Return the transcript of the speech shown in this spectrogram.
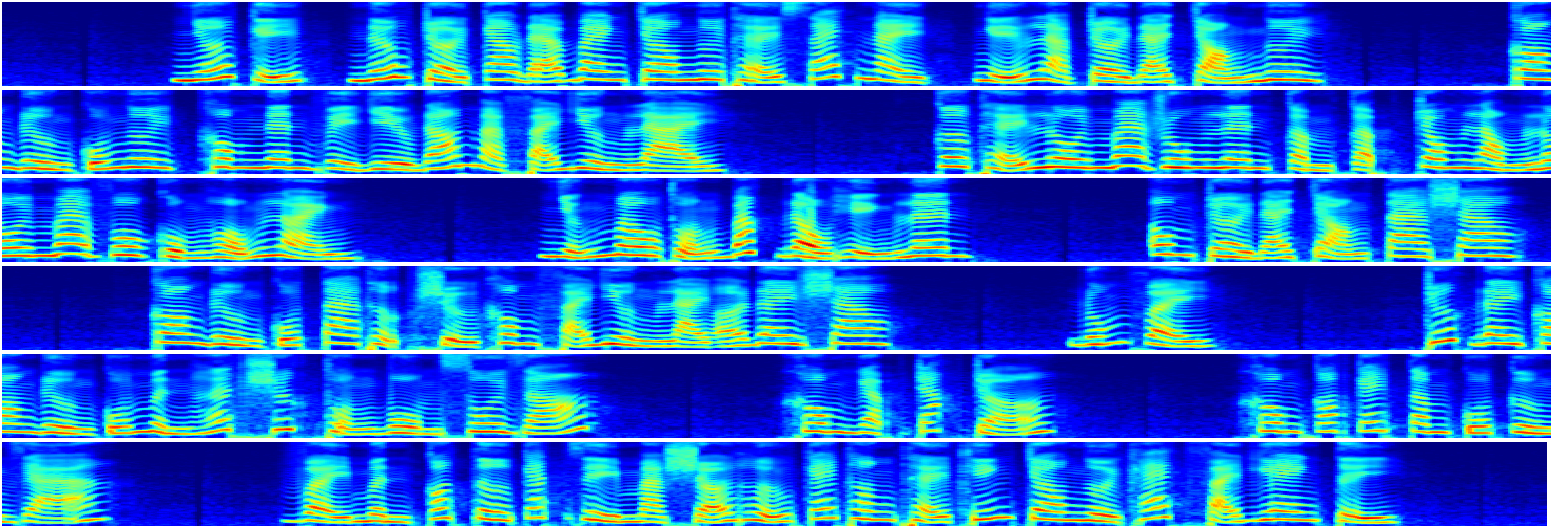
Nhớ kỹ, nếu trời cao đã ban cho ngươi thể xác này, nghĩa là trời đã chọn ngươi. Con đường của ngươi không nên vì điều đó mà phải dừng lại. Cơ thể lôi ma run lên cầm cập trong lòng lôi ma vô cùng hỗn loạn. Những mâu thuẫn bắt đầu hiện lên. Ông trời đã chọn ta sao? Con đường của ta thực sự không phải dừng lại ở đây sao? Đúng vậy. Trước đây con đường của mình hết sức thuận buồm xuôi gió. Không gặp trắc trở. Không có cái tâm của cường giả. Vậy mình có tư cách gì mà sở hữu cái thân thể khiến cho người khác phải ghen tị?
